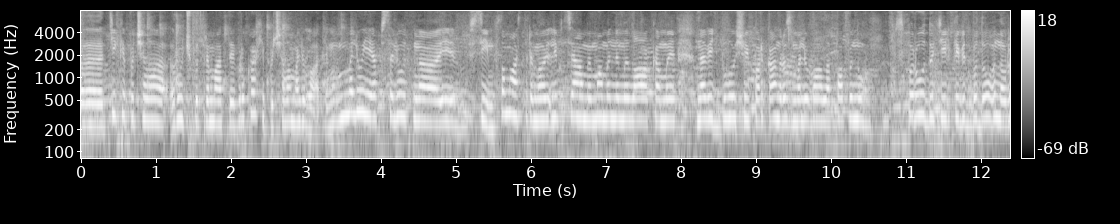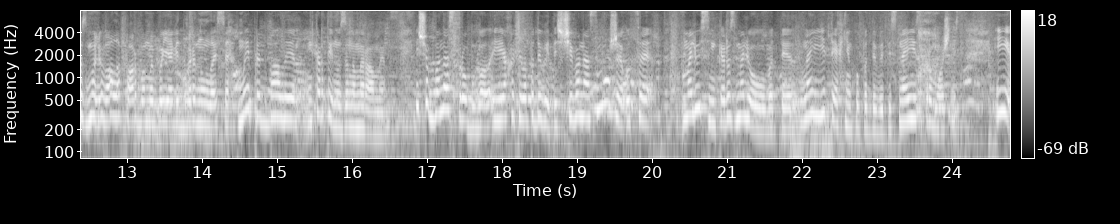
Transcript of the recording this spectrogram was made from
Е, Тільки почала ручку тримати в руках і почала малювати. Малює абсолютно всім фломастерами, олівцями, маминими лаками. Навіть було, що і паркан розмалювала, папину споруду тільки відбудовано розмалювала фарбами, бо я відвернулася. Ми придбали картину за номерами. І щоб вона спробувала, я хотіла подивитись, чи вона зможе оце малюсіньке розмальовувати, на її техніку подивитись, на її спроможність. І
